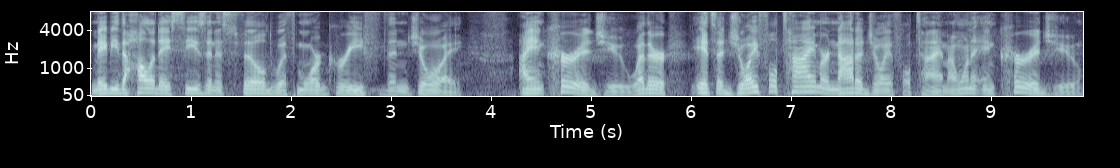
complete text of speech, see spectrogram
maybe the holiday season is filled with more grief than joy. I encourage you, whether it's a joyful time or not a joyful time, I want to encourage you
